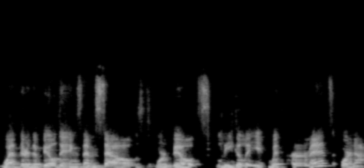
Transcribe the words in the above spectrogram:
whether the buildings themselves were built legally with permits or not.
